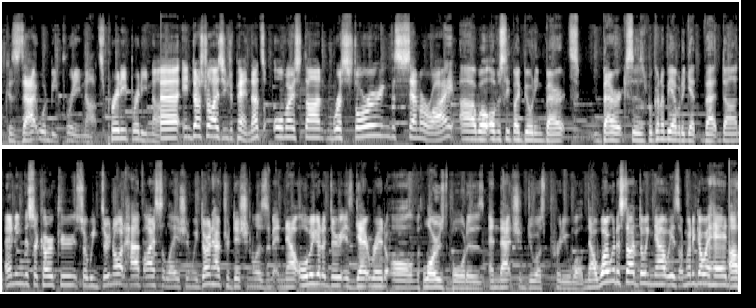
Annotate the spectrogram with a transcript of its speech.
because that would be pretty nuts. Pretty, pretty nuts. Uh, industrializing Japan. That's almost done. Restoring the samurai. Uh, well, obviously by building barracks barracks. We're going to be able to get that done. Ending the Sakoku, so we do not have isolation, we don't have traditionalism, and now all we got to do is get rid of closed borders, and that should do us pretty well. Now, what I'm going to start doing now is I'm going to go ahead, uh,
